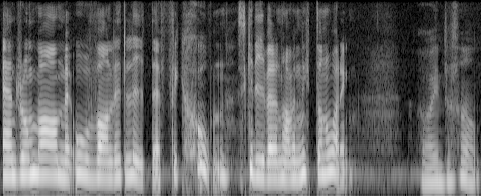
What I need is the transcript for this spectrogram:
en roman med ovanligt lite fiktion skriven av en 19-åring. Ja, vad intressant.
